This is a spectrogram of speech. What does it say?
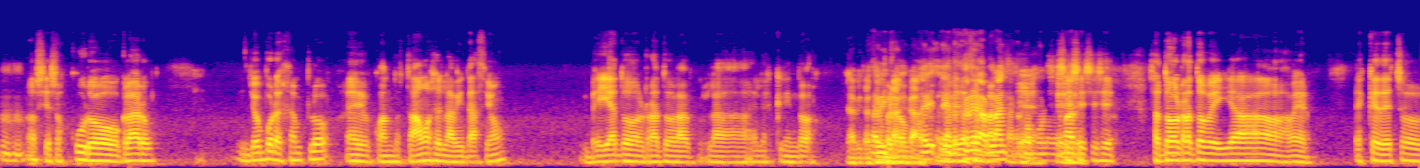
Ujú. no, si es oscuro o claro. Yo, por ejemplo, eh, cuando estábamos en la habitación, veía todo el rato la- la- el screen door. La habitación habitación- blanca. la- la habitación habitación era blanca, sí, como sí, sí, sí, sí. O sea, todo el rato veía, a ver, es que de hecho,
